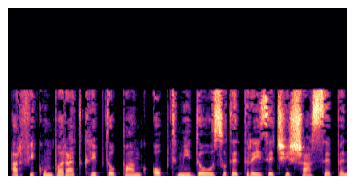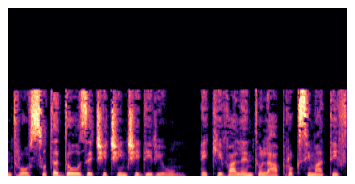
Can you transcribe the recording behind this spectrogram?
ar fi cumpărat CryptoPunk 8236 pentru 125 dirium, echivalentul la aproximativ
